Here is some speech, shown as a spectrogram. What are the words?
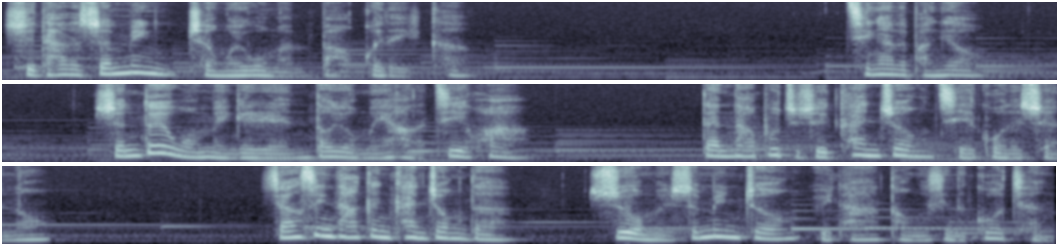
使他的生命成为我们宝贵的一刻。亲爱的朋友，神对我们每个人都有美好的计划，但他不只是看重结果的神哦。相信他更看重的是我们生命中与他同行的过程。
